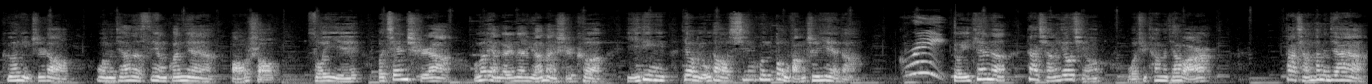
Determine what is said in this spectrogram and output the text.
哥，你知道我们家的思想观念啊保守，所以我坚持啊，我们两个人的圆满时刻一定要留到新婚洞房之夜的。Great！有一天呢，大强邀请我去他们家玩儿。大强他们家呀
